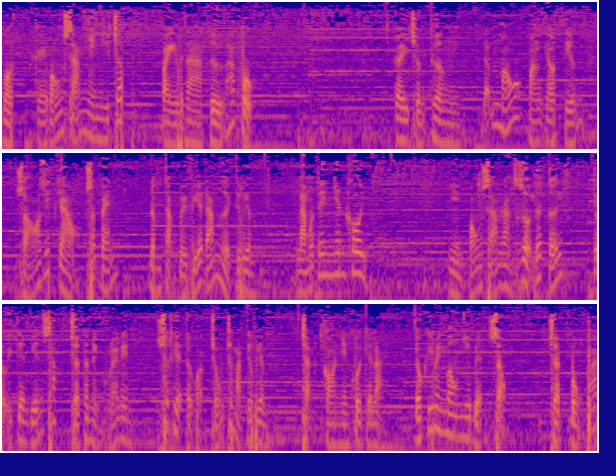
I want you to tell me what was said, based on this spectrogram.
Một cái bóng xám nhanh như chớp bay ra từ hắc vụ. Cây trường thường đẫm máu mang theo tiếng gió rít gào sắc bén đâm thẳng về phía đám người tiêu viêm là một tên nhân khôi nhìn bóng xám đang dữ dội lướt tới Tiểu y tiên biến sắc, chợt thân hình lóe lên, xuất hiện ở khoảng trống trước mặt tiêu viêm, chặn con nhân khôi kia lại. Đấu khí mênh mông như biển rộng, chợt bùng phát.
